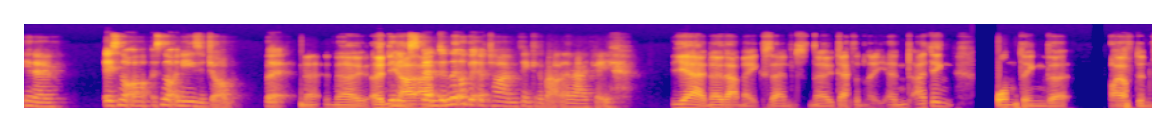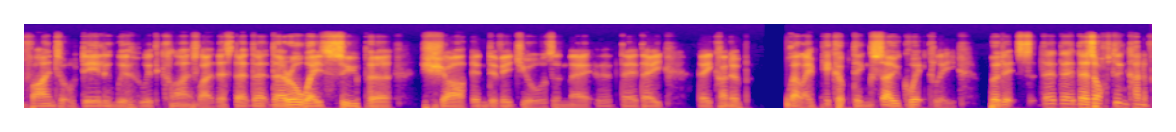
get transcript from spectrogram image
you know, it's not a, it's not an easy job, but no, no. And, they need to spend I, a little bit of time thinking about their IP. Yeah, no, that makes sense. No, definitely. And I think one thing that I often find sort of dealing with with clients like this that they're, they're, always super sharp individuals and they they they they kind of well they pick up things so quickly but it's there's often kind of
